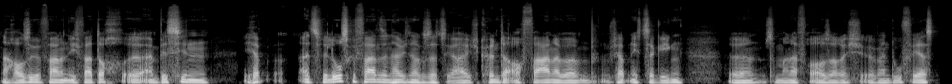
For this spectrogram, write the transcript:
nach Hause gefahren und ich war doch äh, ein bisschen, ich habe, als wir losgefahren sind, habe ich noch gesagt, ja, ich könnte auch fahren, aber ich habe nichts dagegen. zu meiner Frau sage ich, wenn du fährst.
